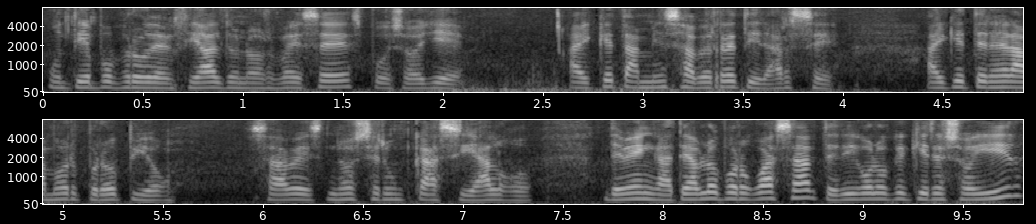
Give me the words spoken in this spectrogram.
un tiempo prudencial de unos meses, pues oye, hay que también saber retirarse, hay que tener amor propio, ¿sabes? No ser un casi algo. De venga, te hablo por WhatsApp, te digo lo que quieres oír,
